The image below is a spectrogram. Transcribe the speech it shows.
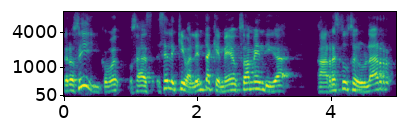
Pero sí, como, o sea, es, el equivalente a que medio examen diga, agarres tu celular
